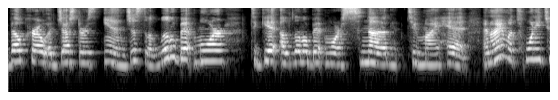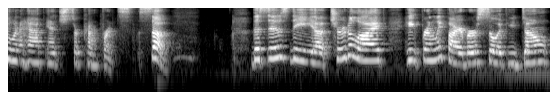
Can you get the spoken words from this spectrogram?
Velcro adjusters in just a little bit more to get a little bit more snug to my head. And I am a 22 and a half inch circumference. So this is the uh, Tru2Life heat friendly fibers. So if you don't,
